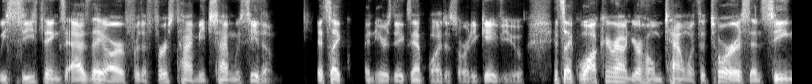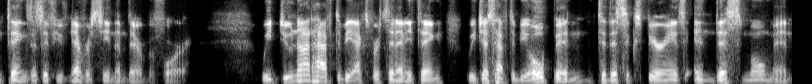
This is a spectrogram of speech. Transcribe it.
We see things as they are for the first time each time we see them. It's like, and here's the example I just already gave you. It's like walking around your hometown with a tourist and seeing things as if you've never seen them there before. We do not have to be experts in anything. We just have to be open to this experience in this moment.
